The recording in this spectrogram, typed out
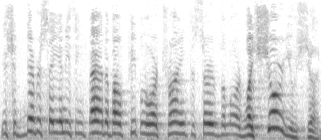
you should never say anything bad about people who are trying to serve the Lord. Why, sure you should.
